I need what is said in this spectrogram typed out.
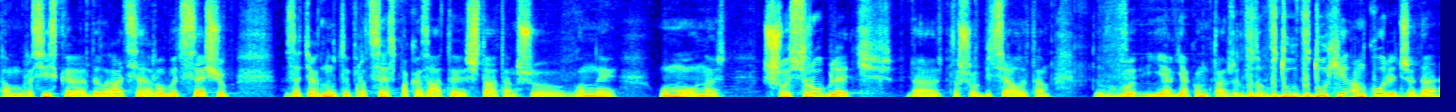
там російська делегація робить все, щоб затягнути процес, показати штатам, що вони умовно щось роблять, да, то, що обіцяли там в як, як вам там в, в, духі Анкориджа, да,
